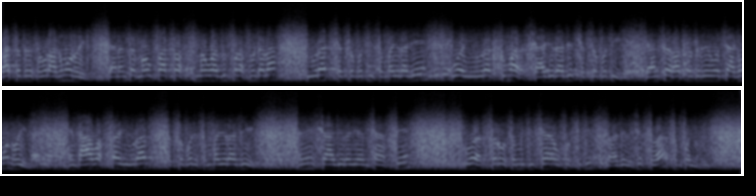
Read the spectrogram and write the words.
राजसदरेसमोर आगमन होईल. त्यानंतर नऊ पाच नऊ वाजून पन्नास मिनिटाला युवराज छत्रपती संभाजीराजे व युवराज कुमार शहाजीराजे छत्रपती यांचं राजसदरेवरचे आगमन होईल. आणि दहा वाजता युवराज छत्रपती संभाजीराजे आणि शहाजीराजे यांच्या हस्ते व सर्व समितीच्या उपस्थितीत राजाभिषेक सोहळा संपन्न होईल.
